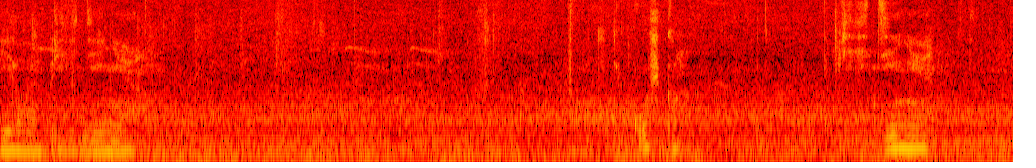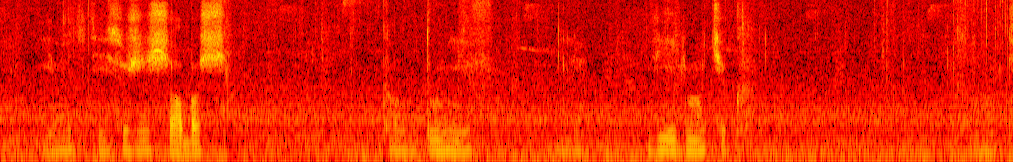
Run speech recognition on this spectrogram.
белое привидение. Кошка, привидение. И вот здесь уже шабаш колдуньев или ведьмочек. Вот.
